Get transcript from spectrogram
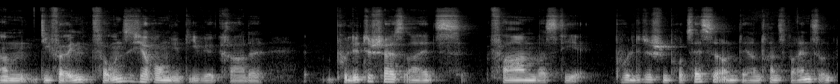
die Verunsicherung, in die wir gerade politischerseits fahren, was die politischen Prozesse und deren Transparenz und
